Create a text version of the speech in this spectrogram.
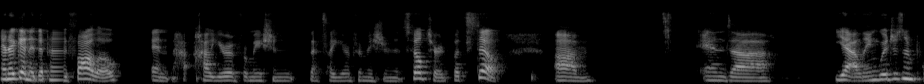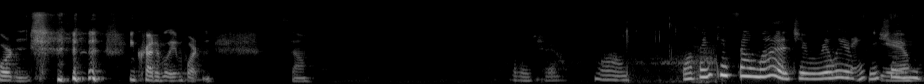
and again it depends on follow and how your information that's how your information is filtered but still um, and uh, yeah language is important incredibly important so really true. Wow. Well, thank you so much. I really Thank appreciate you. you.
